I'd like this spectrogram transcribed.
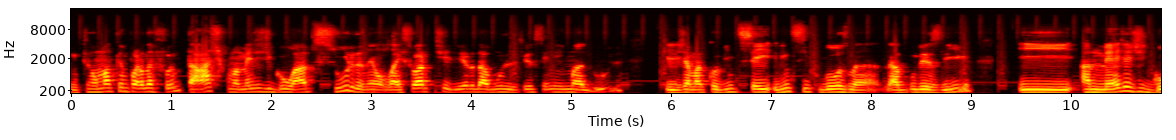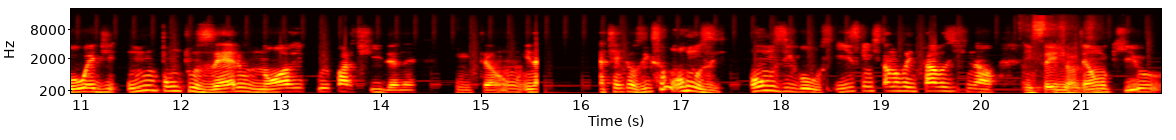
Então, é uma temporada fantástica, uma média de gol absurda, né? Vai ser o artilheiro da Bundesliga sem nenhuma dúvida. Que ele já marcou 26, 25 gols na, na Bundesliga. E a média de gol é de 1.09 por partida, né? Então, e na Champions League são 11. 11 gols. E isso que a gente tá nas oitavas de final. Em seis jogos. Então, o que o.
